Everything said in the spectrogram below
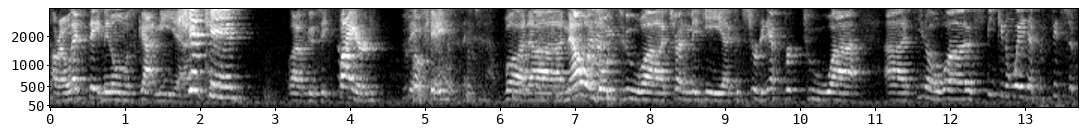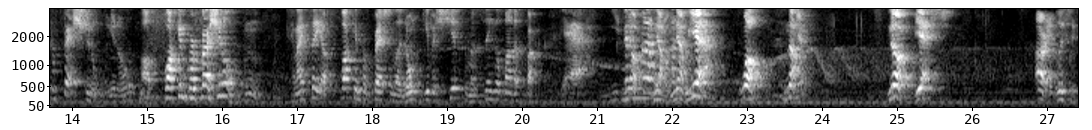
All right. Well, that statement almost got me. Uh, Shit canned! Well, I was going to say fired. Okay. But uh, now I'm going to uh, try to make a, uh concerted effort to, uh, you know, uh, speak in a way that befits a professional. You know. A fucking professional? Hmm. Can I say a fucking professional I don't give a shit from a single motherfucker? Yeah. No. No. No. Yeah. Well. No. Yes. No. Yes. All right. Listen.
